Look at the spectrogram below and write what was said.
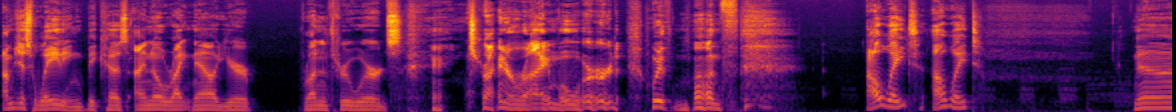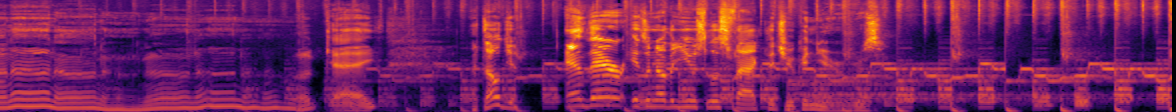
I'm just waiting because I know right now you're running through words, trying to rhyme a word with month. I'll wait. I'll wait. No, no, no, no, no, no, no. Okay. I told you. And there is another useless fact that you can use. Thank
